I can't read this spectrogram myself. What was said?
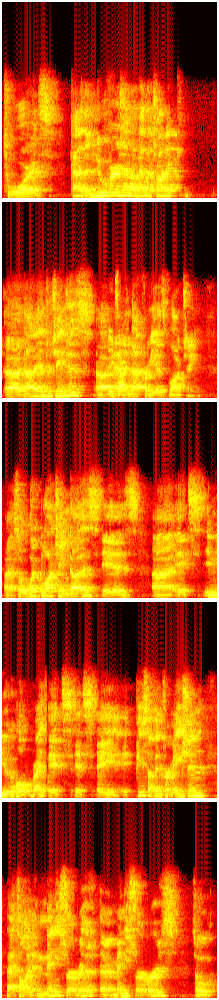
towards kind of the new version of electronic uh, data interchanges. Uh, exactly. And that for me is blockchain. Uh, so what blockchain does is uh, it's immutable, right? It's it's a piece of information that's on many servers, uh, many servers, so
